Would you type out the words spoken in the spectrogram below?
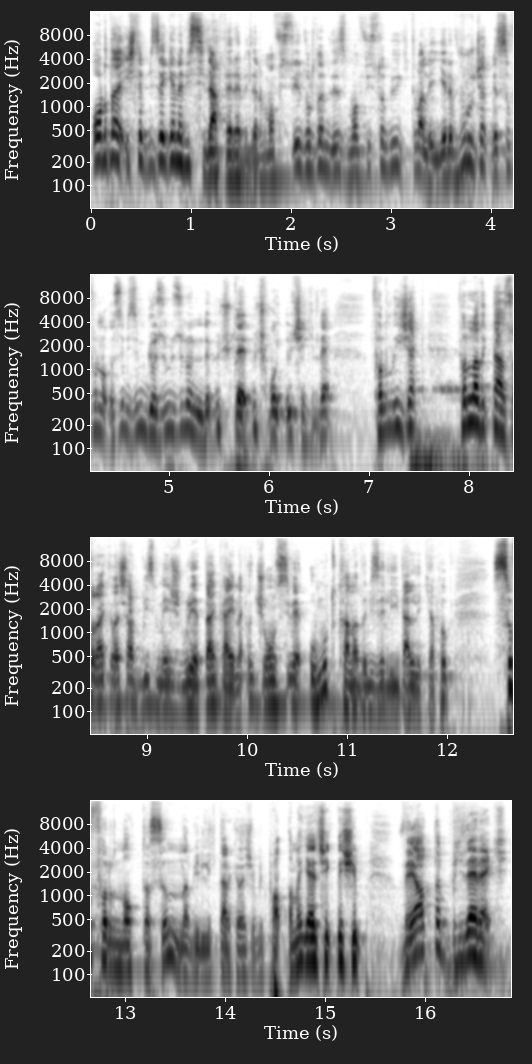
Orada işte bize gene bir silah verebilir. Mephisto'yu durdurabiliriz. Mephisto büyük ihtimalle yere vuracak ve sıfır noktası bizim gözümüzün önünde 3'te 3 boyutlu bir şekilde fırlayacak. Fırladıktan sonra arkadaşlar biz mecburiyetten kaynaklı John C. ve Umut Kanadı bize liderlik yapıp sıfır noktasınınla birlikte arkadaşlar bir patlama gerçekleşip veyahut da bilerek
